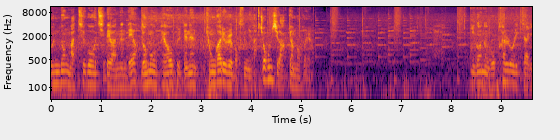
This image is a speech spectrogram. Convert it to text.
운동 마치고 집에 왔는데요. 너무 배가 고플 때는 견과류를 먹습니다. 조금씩 아껴 먹어요. 이거는 5칼로리짜리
